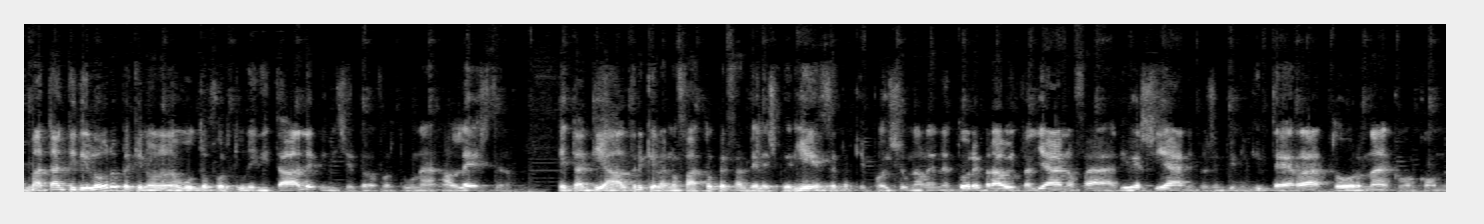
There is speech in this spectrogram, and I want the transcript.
Ma tanti di loro perché non hanno avuto fortuna in Italia, quindi cercano fortuna all'estero e tanti altri che l'hanno fatto per fare delle esperienze, perché poi se un allenatore bravo italiano fa diversi anni, per esempio in Inghilterra, torna con, con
